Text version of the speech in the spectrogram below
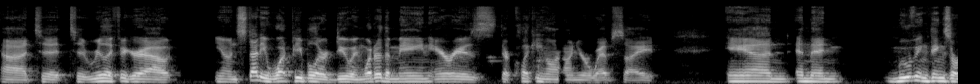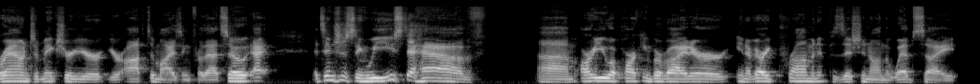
uh, to to really figure out you know and study what people are doing. What are the main areas they're clicking on on your website, and and then moving things around to make sure you're you're optimizing for that. So I, it's interesting. We used to have um, "Are you a parking provider?" in a very prominent position on the website,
